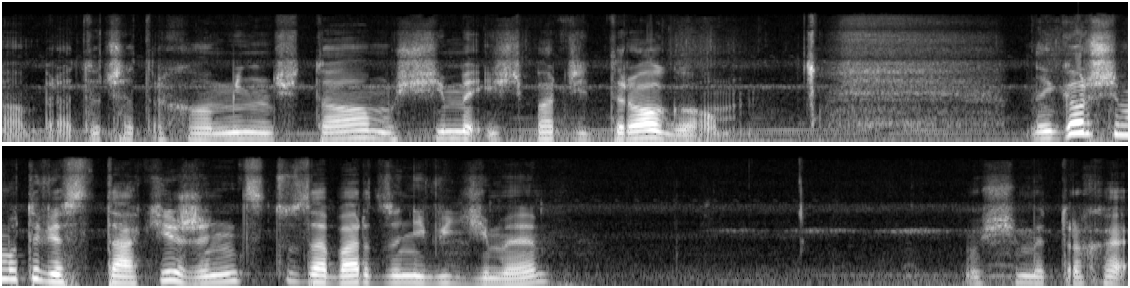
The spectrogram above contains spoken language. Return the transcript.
Dobra, tu trzeba trochę ominąć to. Musimy iść bardziej drogą. Najgorszy motyw jest taki, że nic tu za bardzo nie widzimy. Musimy trochę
